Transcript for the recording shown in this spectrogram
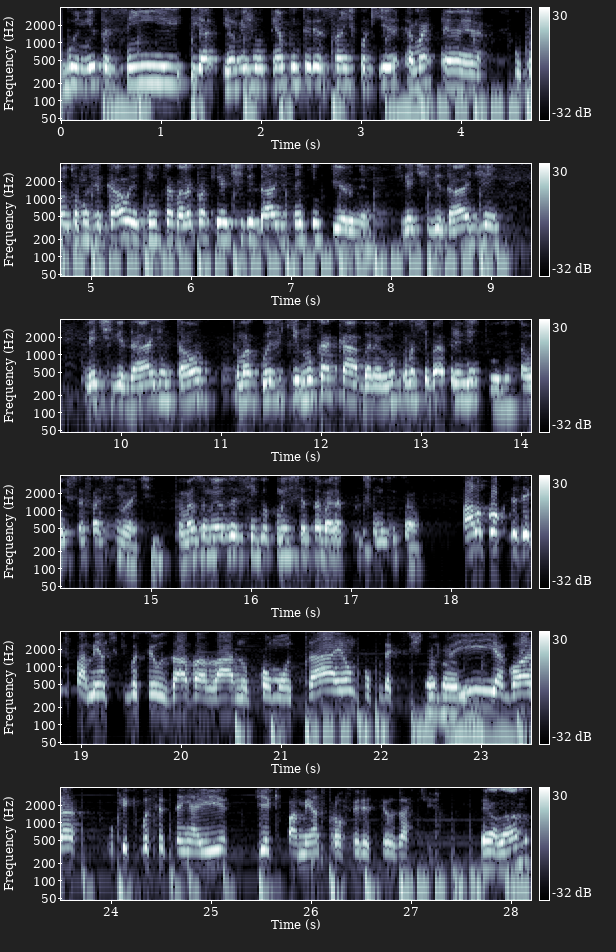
bonita assim e, e ao mesmo tempo interessante porque é uma é, o produtor musical ele tem que trabalhar com a criatividade o tempo inteiro, né? Criatividade, criatividade, então é uma coisa que nunca acaba, né? Nunca você vai aprender tudo. Então isso é fascinante. Foi mais ou menos assim que eu comecei a trabalhar com produção musical. Fala um pouco dos equipamentos que você usava lá no Common Zion, um pouco desse estúdio uhum. aí, e agora o que, que você tem aí de equipamento para oferecer aos artistas? É, lá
